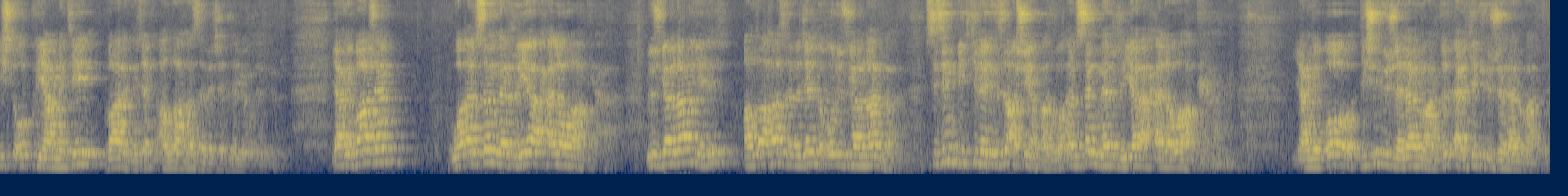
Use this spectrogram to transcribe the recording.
İşte o kıyameti var edecek Allah Azze ve Celle gönderiyor. Yani bazen وَاَرْسَلْنَا الرِّيَاحَ لَوَاقِحَ Rüzgarlar gelir, Allah Azze ve Celle o rüzgarlarla sizin bitkilerinizi aşı yapar. وَاَرْسَلْنَا الرِّيَاحَ لَوَاقِحَ Yani o dişi hücreler vardır, erkek hücreler vardır.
